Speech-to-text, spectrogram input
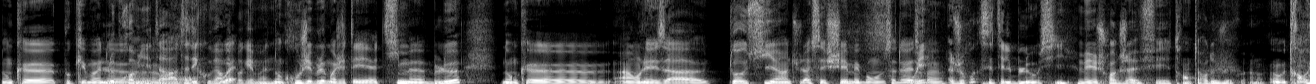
Donc euh, Pokémon... Le euh, premier, t'as, t'as découvert ouais. Pokémon. Donc rouge et bleu, moi j'étais team bleu. Donc euh, on les a... euh, toi aussi, hein, tu l'as séché, mais bon, ça doit être... oui, euh, je crois que c'était le bleu aussi, mais je crois que j'avais fait 30 heures de jeu, quoi. au tra-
